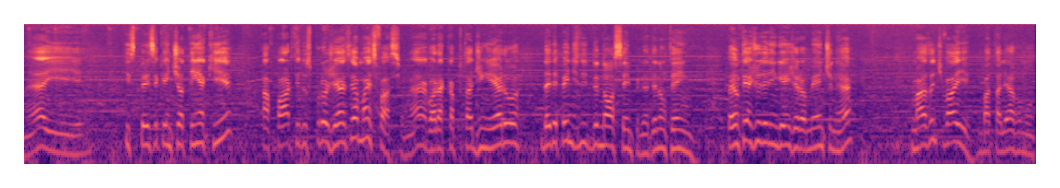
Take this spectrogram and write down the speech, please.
Né? E experiência que a gente já tem aqui a parte dos projetos é a mais fácil, né? Agora captar dinheiro, daí depende de, de nós sempre, né? Daí não tem, daí não tem ajuda de ninguém geralmente, né? Mas a gente vai batalhar, vamos,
